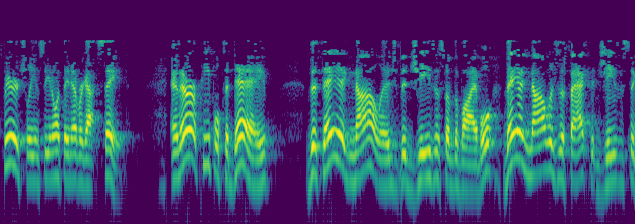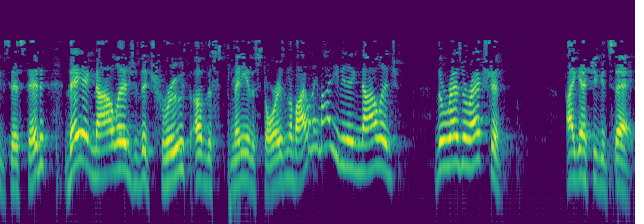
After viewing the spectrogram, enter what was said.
spiritually, and so you know what? They never got saved. And there are people today that they acknowledge the Jesus of the Bible. They acknowledge the fact that Jesus existed. They acknowledge the truth of the, many of the stories in the Bible. They might even acknowledge the resurrection, I guess you could say.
